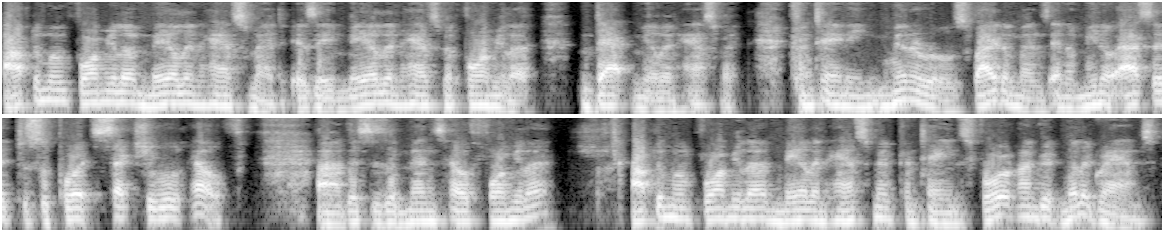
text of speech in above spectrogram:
Optimum Formula Male Enhancement is a male enhancement formula, that male enhancement, containing minerals, vitamins, and amino acid to support sexual health. Uh, this is a men's health formula. Optimum Formula Male Enhancement contains 400 milligrams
